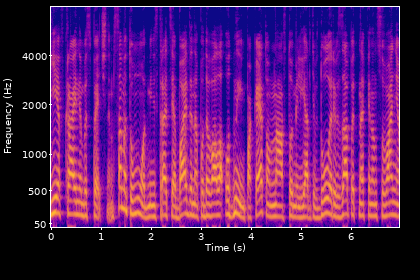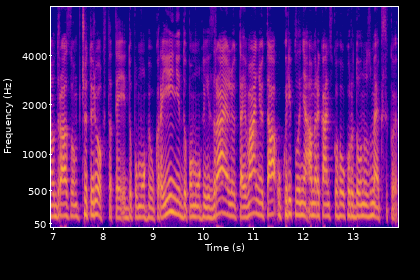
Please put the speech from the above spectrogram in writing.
є вкрай небезпечним. Саме тому адміністрація Байдена подавала одним пакетом на 100 мільярдів доларів запит на фінансування одразу чотирьох статей допомоги Україні, допомоги Ізраїлю, Тайваню та укріплення американського кордону з Мексикою.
